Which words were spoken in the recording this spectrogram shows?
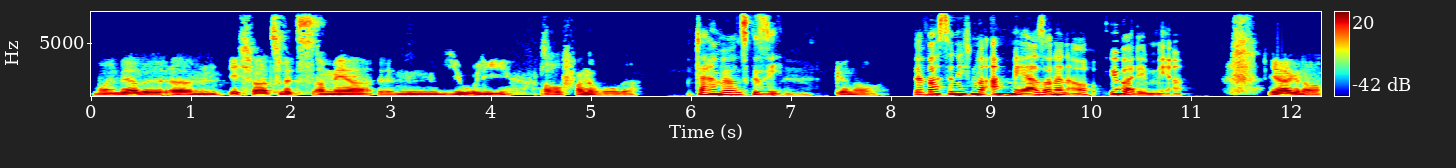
Moin Bärbel, ähm, ich war zuletzt am Meer im Juli auf Wangerooge. Da haben wir uns gesehen. Genau. Da warst du nicht nur am Meer, sondern auch über dem Meer. Ja, genau.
